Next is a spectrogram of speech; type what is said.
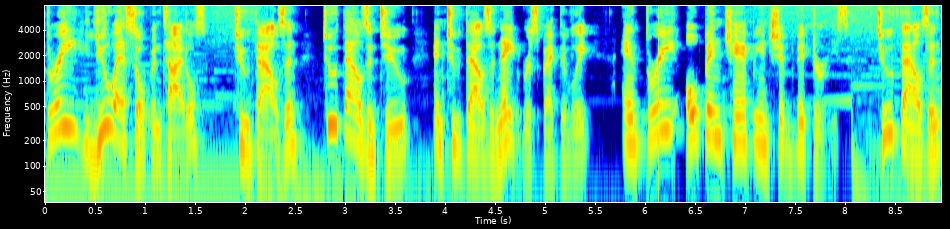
Three US Open titles 2000, 2002, and 2008, respectively, and three Open Championship victories 2000,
